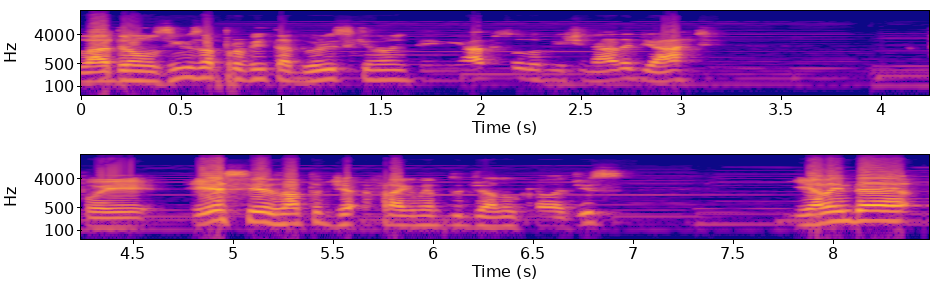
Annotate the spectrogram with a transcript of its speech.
Ladrãozinhos aproveitadores que não entendem absolutamente nada de arte. Foi esse exato fragmento do diálogo que ela disse e ela ainda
